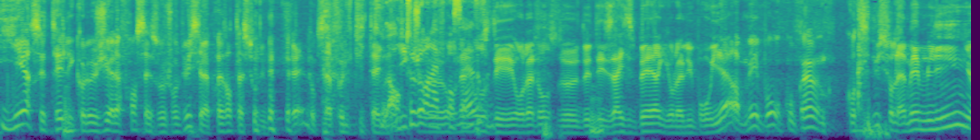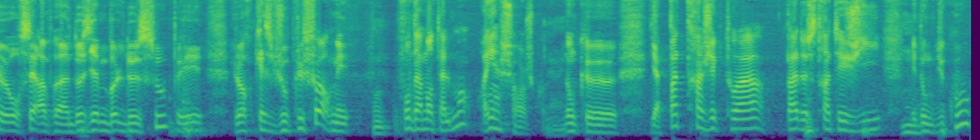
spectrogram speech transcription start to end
Hier, c'était l'écologie à la française. Aujourd'hui, c'est la présentation du budget. Donc, c'est un peu le Titanic. Alors, toujours à la Euh, française. On annonce des, on annonce de- de- des icebergs, on a du brouillard. Mais bon, on, quand même, continue sur la même ligne. On sert un peu un deuxième bol de soupe et l'orchestre joue plus fort. Mais fondamentalement, rien change. Quoi. Donc, euh, il n'y a pas de trajectoire, pas de stratégie. Et donc, du coup,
